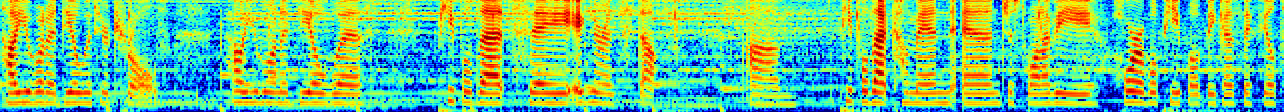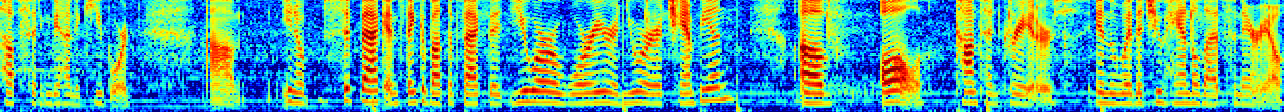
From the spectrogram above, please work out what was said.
how you want to deal with your trolls, how you want to deal with people that say ignorant stuff, um, people that come in and just want to be horrible people because they feel tough sitting behind a keyboard. Um, you know, sit back and think about the fact that you are a warrior and you are a champion of all content creators in the way that you handle that scenario.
